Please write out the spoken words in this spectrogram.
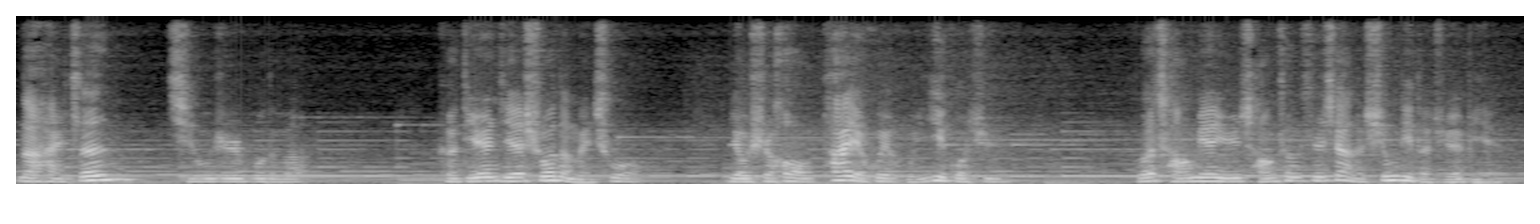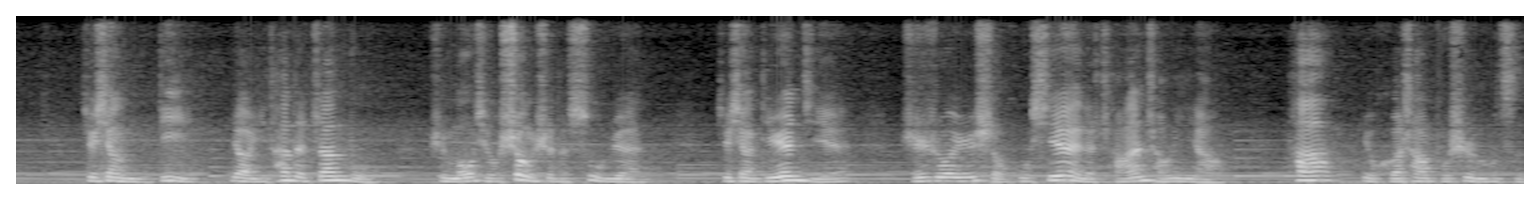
那还真求之不得。可狄仁杰说的没错，有时候他也会回忆过去和长眠于长城之下的兄弟的诀别，就像女帝要以她的占卜去谋求盛世的夙愿，就像狄仁杰执着于守护心爱的长安城一样，他又何尝不是如此？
